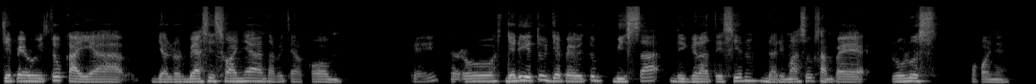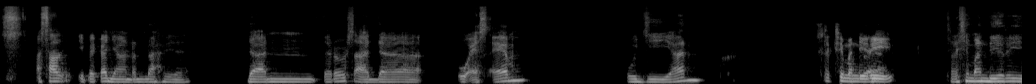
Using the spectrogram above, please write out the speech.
JPU itu kayak jalur beasiswanya tapi Telkom. Oke. Terus jadi itu JPU itu bisa digratisin dari masuk sampai lulus pokoknya. Asal IPK jangan rendah gitu. Dan terus ada USM, ujian, Seleksi mandiri. seleksi mandiri.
